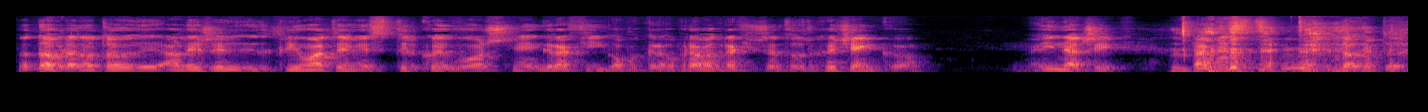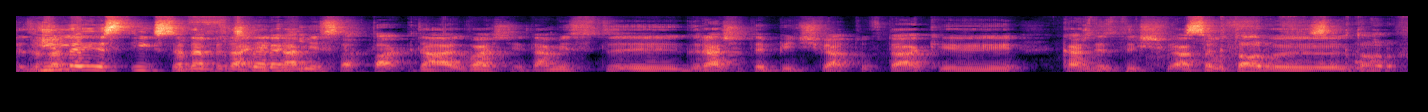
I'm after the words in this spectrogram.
No dobra, no to, ale jeżeli klimatem jest tylko i wyłącznie grafik, opra- oprawa graficzna, to trochę cienko. Inaczej. Tam jest... To, to, zadam- Ile jest X zadam w pytanie, 4 tam jest, tak? Tak, właśnie, tam jest, y, gra się te pięć światów, tak? Y, każdy z tych światów... Sektorów, y, sektorów.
